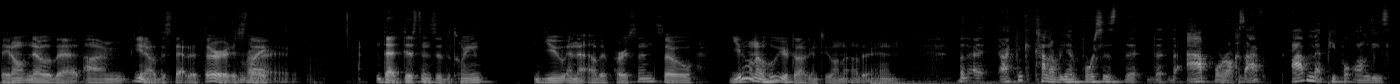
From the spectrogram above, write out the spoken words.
they don't know that i'm you know this that or third it's like that distance is between you and the other person so you don't know who you're talking to on the other end But I, I think it kind of reinforces the, the, the app world because I've I've met people on these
